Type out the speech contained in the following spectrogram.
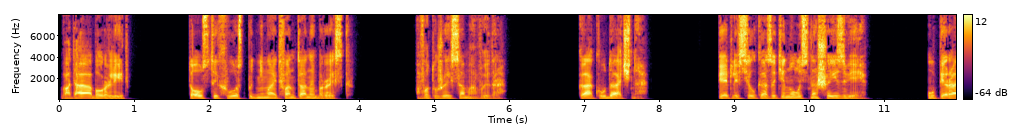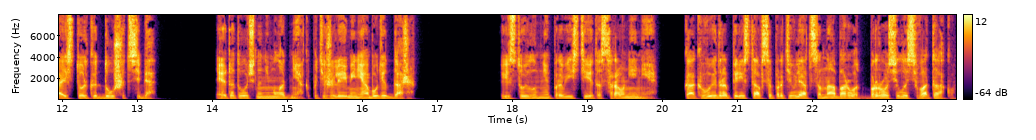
Вода бурлит. Толстый хвост поднимает фонтаны брызг. Вот уже и сама выдра. Как удачно. Петля силка затянулась на шее зверя. Упираясь, только душит себя. Это точно не молодняк, потяжелее меня будет даже. И стоило мне провести это сравнение, как выдра, перестав сопротивляться, наоборот, бросилась в атаку.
